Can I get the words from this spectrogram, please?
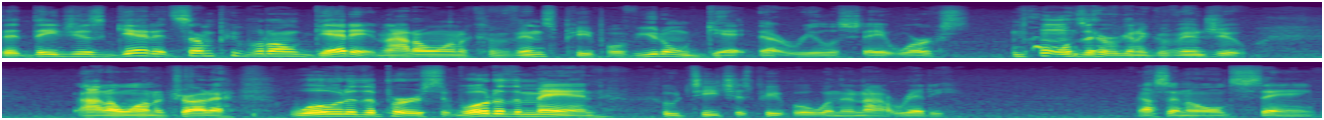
that they just get it. Some people don't get it, and I don't want to convince people. If you don't get that real estate works, no one's ever going to convince you. I don't want to try to, woe to the person, woe to the man who teaches people when they're not ready. That's an old saying,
